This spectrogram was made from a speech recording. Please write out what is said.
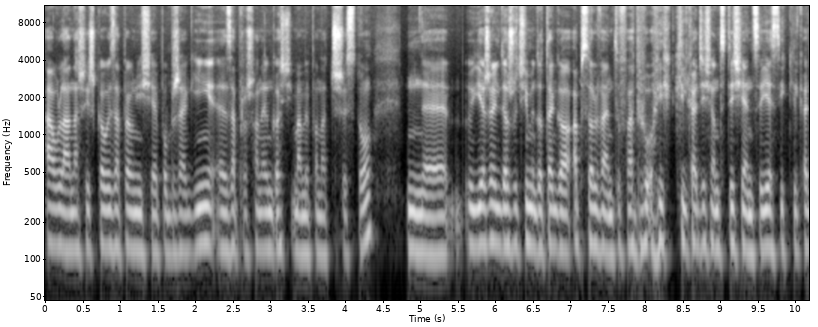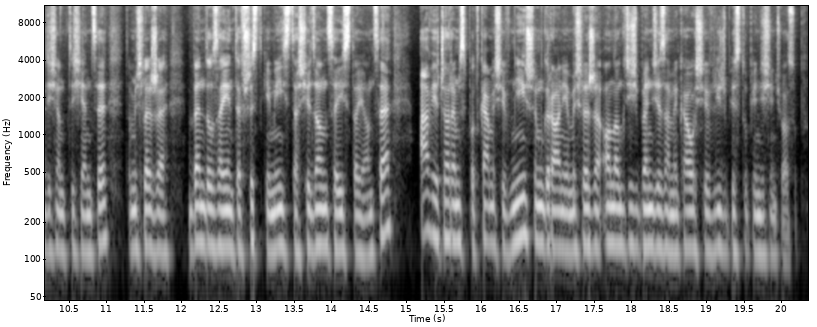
aula naszej szkoły zapełni się po brzegi. E, Zaproszonych gości mamy ponad 300. Mm, e, Jeżeli dorzucimy do tego absolwentów, a było ich kilkadziesiąt tysięcy, jest ich kilkadziesiąt tysięcy, to myślę, że będą zajęte wszystkie miejsca siedzące i stojące, a wieczorem spotkamy się w mniejszym gronie. Myślę, że ono gdzieś będzie zamykało się w liczbie 150 osób.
